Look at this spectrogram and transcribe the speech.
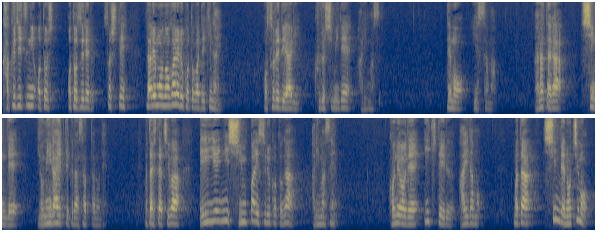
確実に訪れる。そして誰も逃れることができない。恐れであり苦しみであります。でもイエス様あなたが死んでよみがえってくださったので私たちは永遠に心配することがありません。この世で生きている間もまた死んで後も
